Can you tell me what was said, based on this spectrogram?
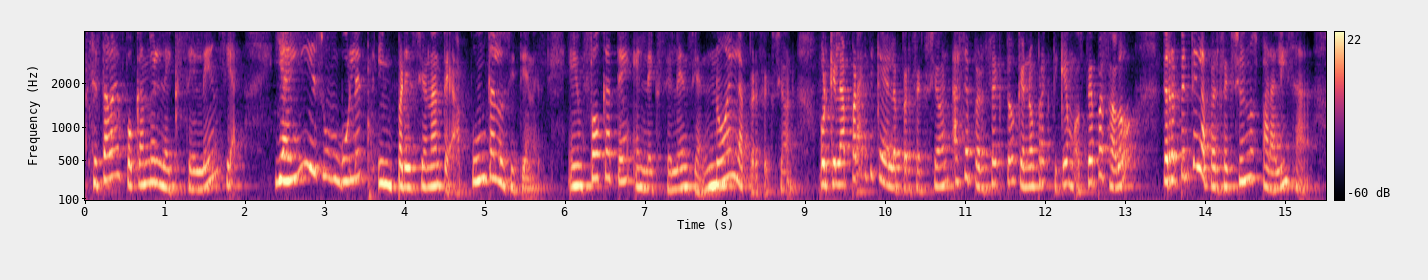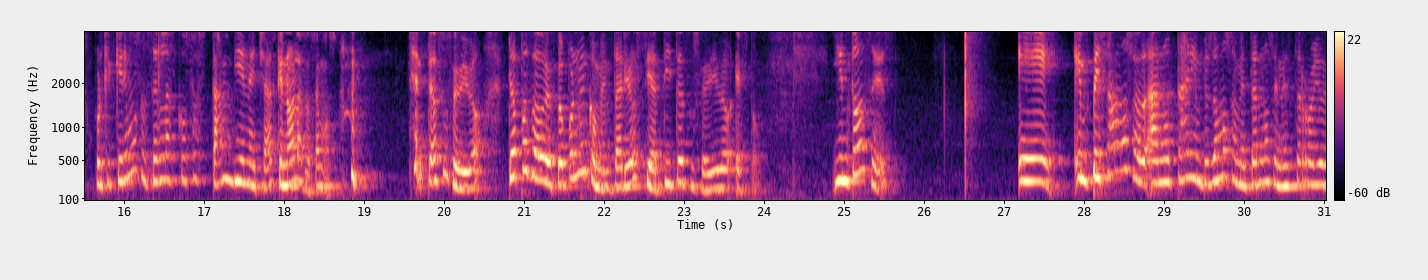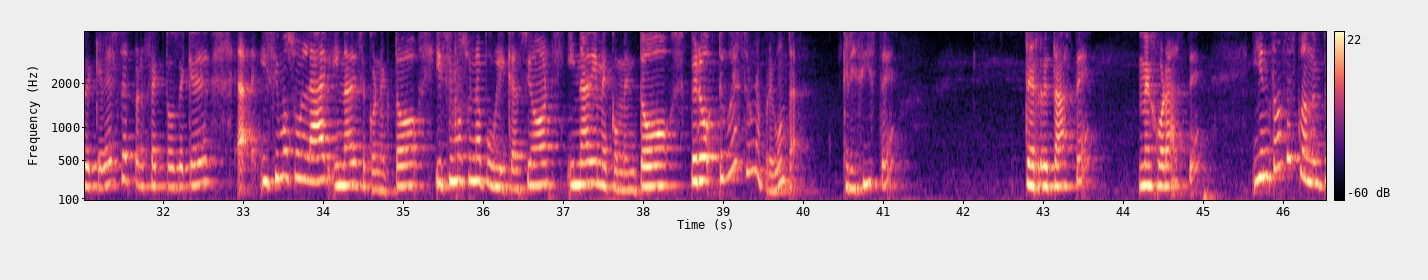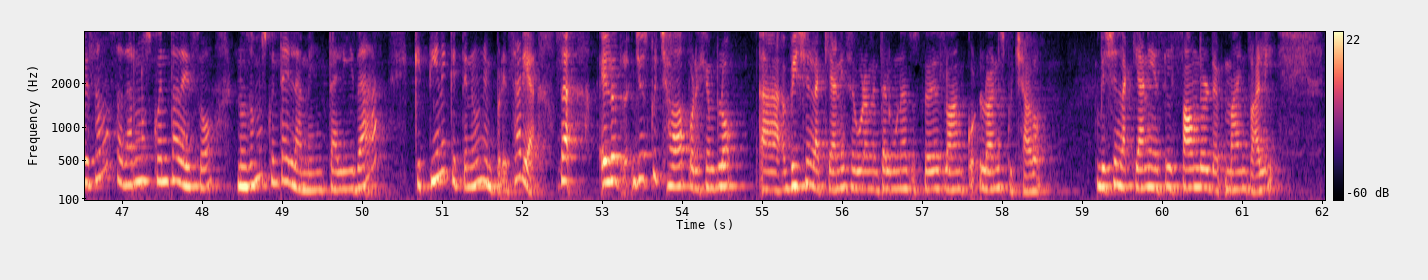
se estaba enfocando en la excelencia. Y ahí es un bullet impresionante, apúntalo si tienes. Enfócate en la excelencia, no en la perfección, porque la práctica de la perfección hace perfecto que no practiquemos. ¿Te ha pasado? De repente la perfección nos paraliza, porque queremos hacer las cosas tan bien hechas que no las hacemos. ¿Te ha sucedido? ¿Te ha pasado esto? Ponme en comentarios si a ti te ha sucedido esto. Y entonces, eh, empezamos a, notar y empezamos a meternos en este rollo de querer ser perfectos, de querer... Ah, hicimos un live y nadie se conectó, hicimos una publicación y nadie me comentó, pero te voy a hacer una pregunta. ¿Creciste? ¿Te retaste? ¿Mejoraste? Y entonces cuando empezamos a darnos cuenta de eso, nos damos cuenta de la mentalidad que tiene que tener una empresaria. O sea, el otro, yo escuchaba, por ejemplo, a Vishen Lakiani, seguramente algunas de ustedes lo han, lo han escuchado. Vishen Lakiani es el founder de Mind Valley.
